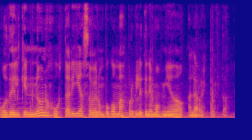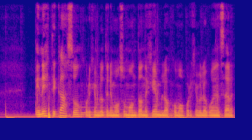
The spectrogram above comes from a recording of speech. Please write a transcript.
o del que no nos gustaría saber un poco más porque le tenemos miedo a la respuesta. En este caso, por ejemplo, tenemos un montón de ejemplos como por ejemplo pueden ser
